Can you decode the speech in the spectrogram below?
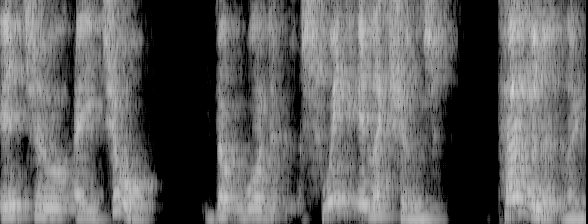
into a tool that would swing elections permanently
